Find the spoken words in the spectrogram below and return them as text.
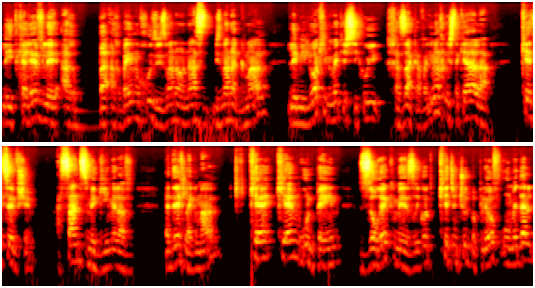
להתקרב ל-40 אחוז בזמן העונה, בזמן הגמר, למילואקי באמת יש סיכוי חזק. אבל אם אנחנו נסתכל על הקצב שהסאנס מגיעים אליו בדרך לגמר, ק- קמרון פיין זורק מזריקות catch and shoot בפלייאוף, הוא עומד על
